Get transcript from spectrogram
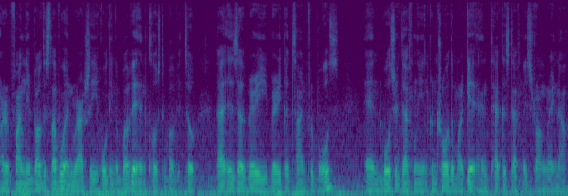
are finally above this level and we're actually holding above it and close above it. So that is a very very good sign for bulls. And bulls are definitely in control of the market and tech is definitely strong right now.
